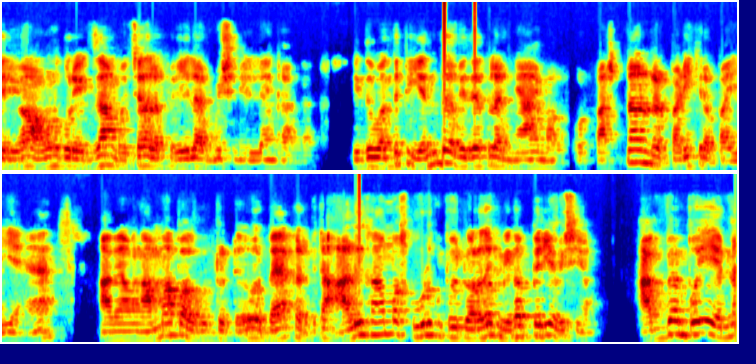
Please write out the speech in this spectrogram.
தெரியும்? அவனுக்கு ஒரு எக்ஸாம் வச்சு அதுல ஃபெயில் அட்மிஷன் இல்லைங்கிறாங்க. இது வந்துட்டு எந்த விதத்துல நியாயமாகும்? ஒரு ஃபர்ஸ்ட் ஸ்டாண்டர்ட் படிக்கிற பையன் அவன் அவங்க அம்மா அப்பாவை விட்டுட்டு ஒரு பேக் எடுத்துட்டு அழுகாம ஸ்கூலுக்கு போயிட்டு வர்றது மிகப்பெரிய விஷயம். அவன் போய் என்ன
